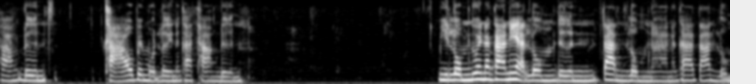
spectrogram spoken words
ทางเดิน ขาวไปหมดเลยนะคะ ทางเดิน มีลมด้วยนะคะ เนี่ย ลมเดินต้านลมนานะคะ ต้านลม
